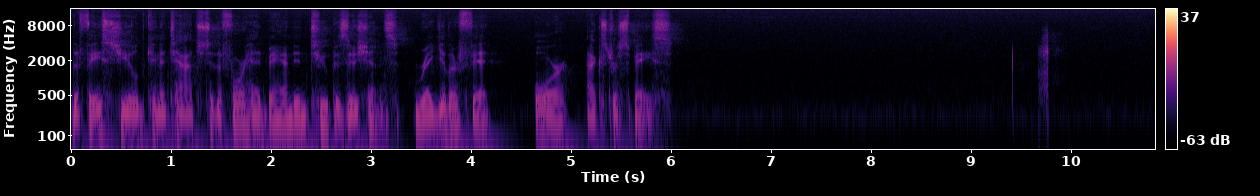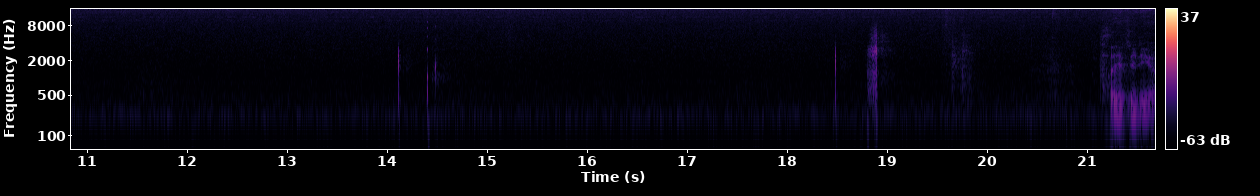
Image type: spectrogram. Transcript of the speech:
The face shield can attach to the forehead band in two positions, regular fit or extra space. Play video.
